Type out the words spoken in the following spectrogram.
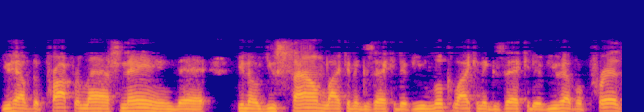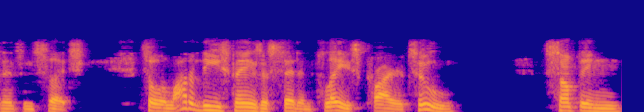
You have the proper last name that, you know, you sound like an executive. You look like an executive. You have a presence and such. So a lot of these things are set in place prior to something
